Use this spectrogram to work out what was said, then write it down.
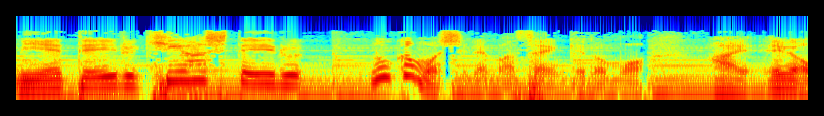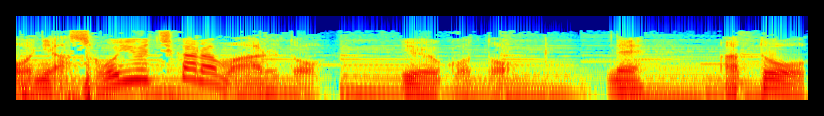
見えている気がしているのかもしれませんけども、はい、笑顔にはそういう力もあるということ。ね、あと、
